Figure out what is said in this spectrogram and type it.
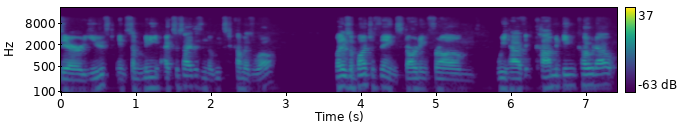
they're used in some mini exercises in the weeks to come as well. But there's a bunch of things starting from we have commenting code out.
